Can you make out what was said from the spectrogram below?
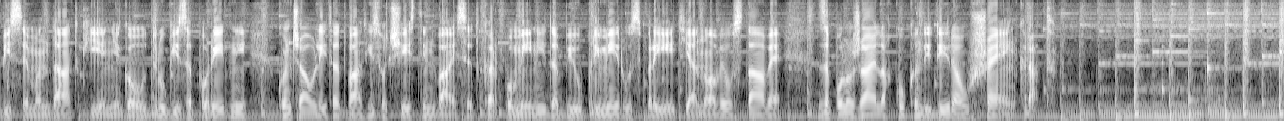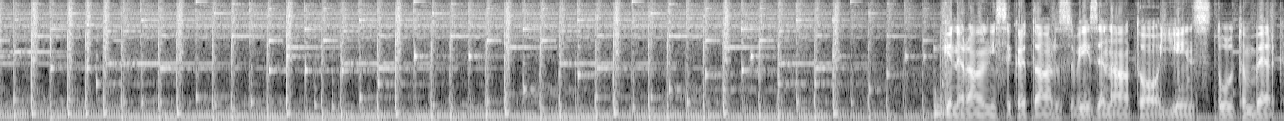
bi se mandat, ki je njegov drugi zaporedni, končal leta 2026, kar pomeni, da bi v primeru sprejetja nove ustave za položaj lahko kandidiral še enkrat. Generalni sekretar Zveze NATO Jens Stoltenberg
